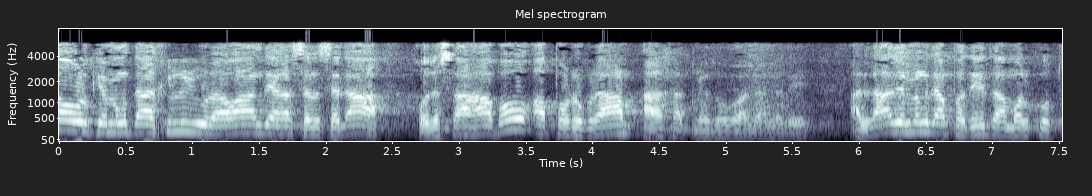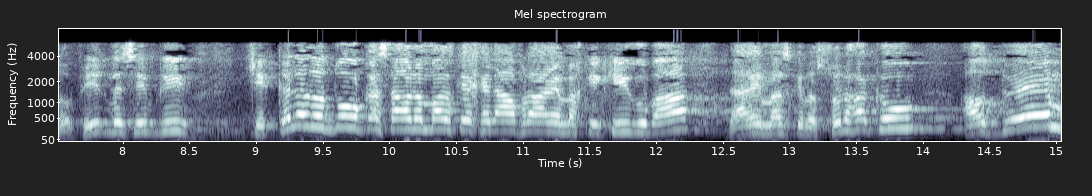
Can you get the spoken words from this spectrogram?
دور کې موږ داخلي روان دي هغه سلسله خود صحابه او پروګرام اخر مې دوه نه دی الله دې موږ لا په دې د عمل کو توفیق نصیب کړي چې کله د دوه کسانو مرز کې خلاف راغې مخکې کیږي با دا غي مرز کې به صلح کو او دویم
